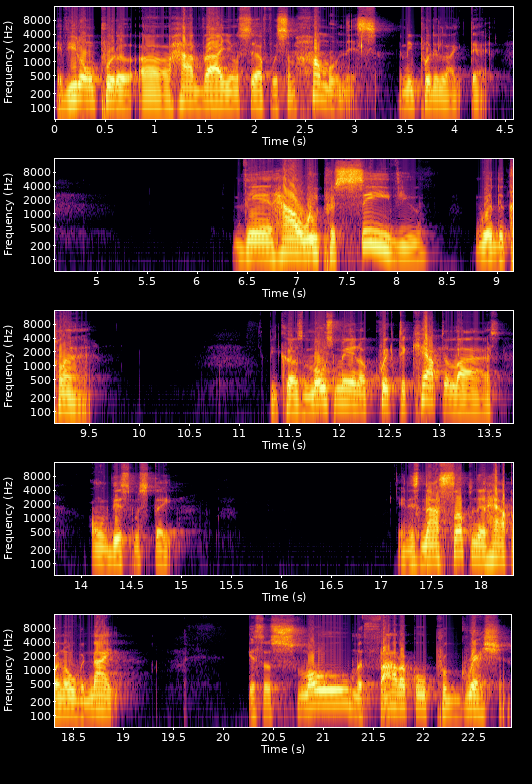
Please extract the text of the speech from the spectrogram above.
If you don't put a, a high value on yourself with some humbleness, let me put it like that, then how we perceive you will decline. Because most men are quick to capitalize on this mistake. And it's not something that happened overnight. It's a slow, methodical progression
